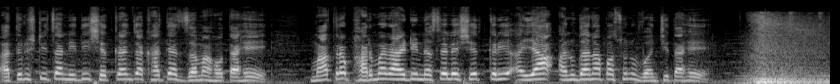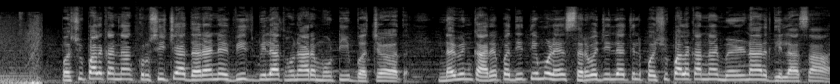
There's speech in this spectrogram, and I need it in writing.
अतिवृष्टीचा निधी शेतकऱ्यांच्या खात्यात जमा होत आहे. मात्र फार्मर आय डी नसलेले शेतकरी या अनुदानापासून वंचित आहे. पशुपालकांना कृषीच्या दराने वीज बिलात होणार मोठी बचत. नवीन कार्यपद्धतीमुळे सर्व जिल्ह्यातील पशुपालकांना मिळणार दिलासा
